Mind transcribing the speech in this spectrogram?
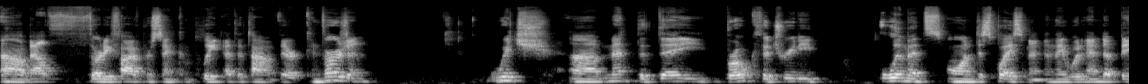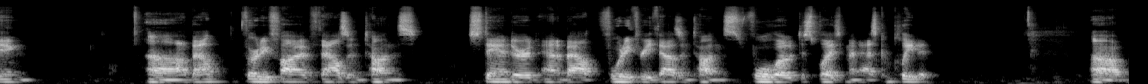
uh, about 35% complete at the time of their conversion, which uh, meant that they broke the treaty limits on displacement and they would end up being uh, about 35,000 tons standard and about 43,000 tons full load displacement as completed. Uh,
